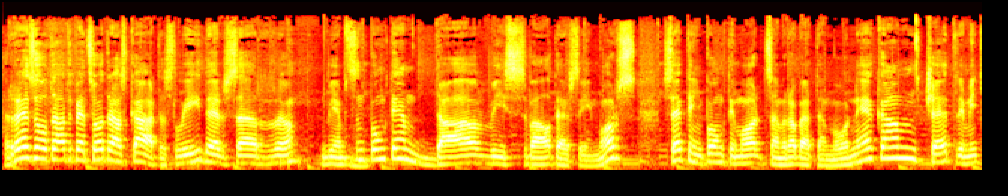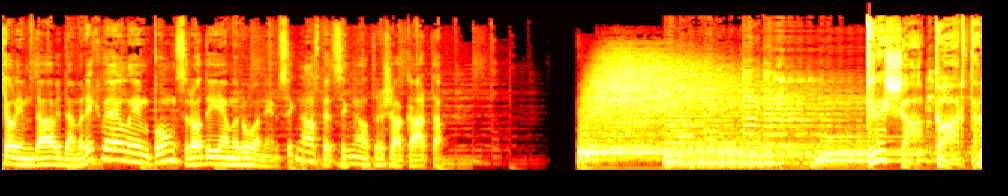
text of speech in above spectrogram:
Rezultāti pēc otrās kārtas līderis ar uh, 11 punktiem Dāvis Valters Imors, 7 punkti Moricam Robertam Mūrniekam, 4 Miķelim Dāvidam Rikvēlim, punkts Rodijam Ronim. Signāls pēc signāla trešā kārta. Trešā kārta.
